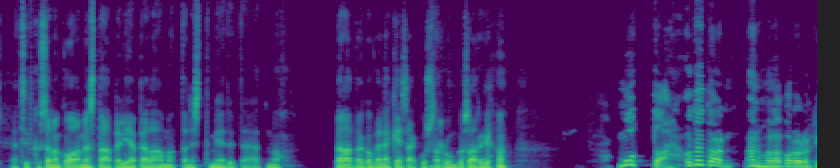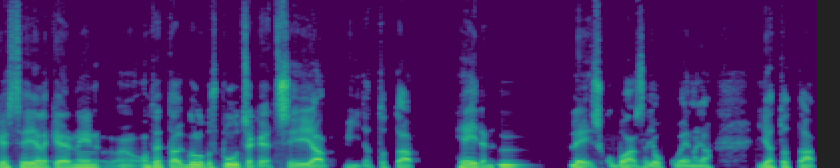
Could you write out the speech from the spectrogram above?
Sitten kun siellä on 300 peliä pelaamatta, niin sitten mietitään, että no, pelataanko vielä kesäkuussa runkosarjaa. Mutta otetaan NHL koronakeissien jälkeen, niin otetaan Globus Blue ja, ja tota, heidän yleiskuvansa joukkueena. Ja, ja tota,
